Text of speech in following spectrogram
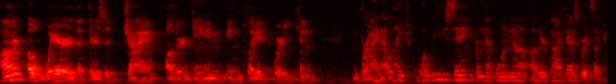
aren't aware that there's a giant other game being played where you can and Brian, I liked what were you saying from that one uh, other podcast where it's like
